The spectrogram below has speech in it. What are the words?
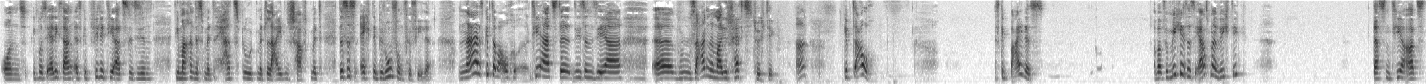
Und ich muss ehrlich sagen, es gibt viele Tierärzte, die sind die machen das mit Herzblut, mit Leidenschaft, mit, das ist echt eine Berufung für viele. Na, es gibt aber auch Tierärzte, die sind sehr, äh, sagen wir mal, geschäftstüchtig. Ja? Gibt's auch. Es gibt beides. Aber für mich ist es erstmal wichtig, dass ein Tierarzt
